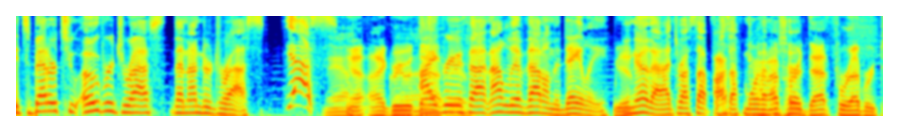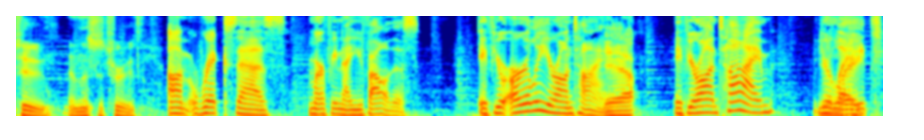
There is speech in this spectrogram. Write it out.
it's better to overdress than underdress. Yes. Yeah. Yeah, I agree with that. I agree with that, and I live that on the daily. Yeah. You know that I dress up for I've, stuff more than I I've should. heard that forever too, and this is truth. Um, Rick says, Murphy, now you follow this. If you're early, you're on time. Yeah. If you're on time, you're, You're late. late.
